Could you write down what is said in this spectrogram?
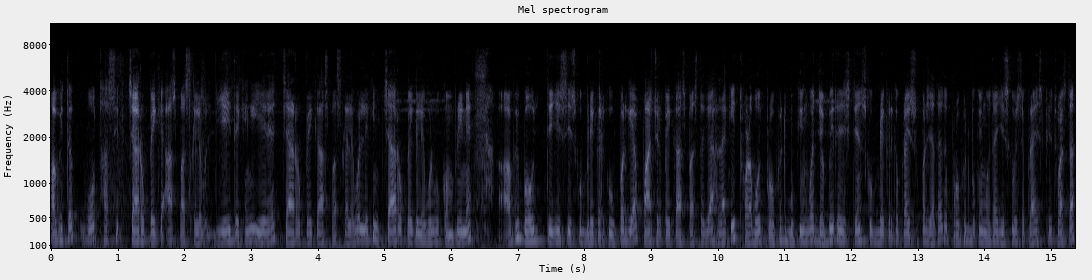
अभी तक वो था सिर्फ़ चार रुपये के आसपास का लेवल यही देखेंगे, ये रहे चार रुपये के आसपास का लेवल लेकिन चार रुपये के लेवल को कंपनी ने अभी बहुत तेज़ी से इसको ब्रेक करके ऊपर गया, पाँच रुपये के आसपास तक गया। हालाँकि थोड़ा बहुत प्रॉफिट बुकिंग हुआ, जब भी रेजिस्टेंस को ब्रेक करके प्राइस ऊपर जाता है तो प्रॉफिट बुकिंग होता है, जिसकी वजह से प्राइस फिर थोड़ा सा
